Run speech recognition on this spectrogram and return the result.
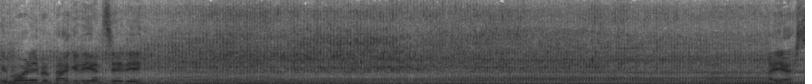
Good morning from Pagadian City. Adios.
